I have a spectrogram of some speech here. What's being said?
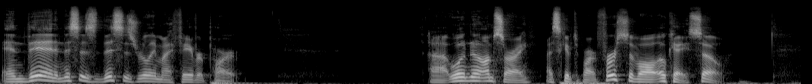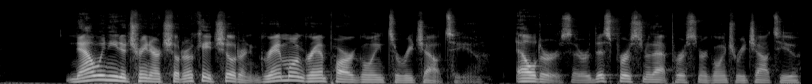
and then, and this is this is really my favorite part. Uh, well, no, I'm sorry, I skipped a part. First of all, okay, so now we need to train our children. Okay, children, grandma and grandpa are going to reach out to you. Elders or this person or that person are going to reach out to you.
